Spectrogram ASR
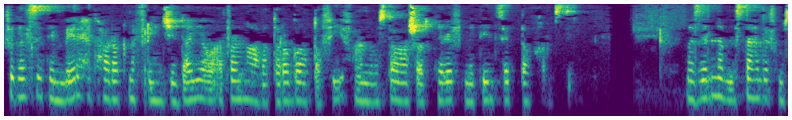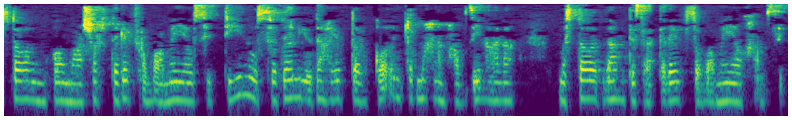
في جلسة امبارح اتحركنا في رينج ضيق وقفلنا على تراجع طفيف عند مستوى 10256 مازلنا بنستهدف مستوى المقاومة 10460 والسيناريو ده هيفضل قائم. طول ما إحنا محافظين على مستوى الدعم 9750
